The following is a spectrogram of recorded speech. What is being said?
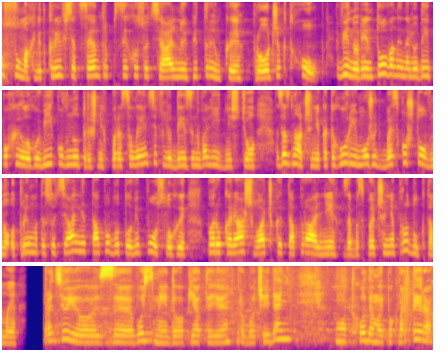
У Сумах відкрився центр психосоціальної підтримки Project Hope. Він орієнтований на людей похилого віку, внутрішніх переселенців, людей з інвалідністю. Зазначені категорії можуть безкоштовно отримати соціальні та побутові послуги, перукаря, швачки та пральні, забезпечення продуктами. Працюю з 8 до 5 робочий день. От, ходимо і по квартирах,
